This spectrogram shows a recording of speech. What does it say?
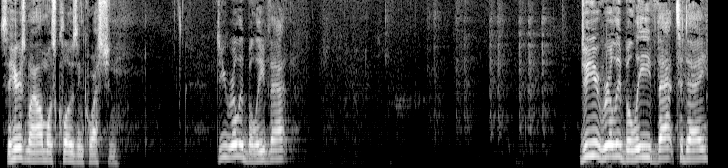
So here's my almost closing question Do you really believe that? Do you really believe that today?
